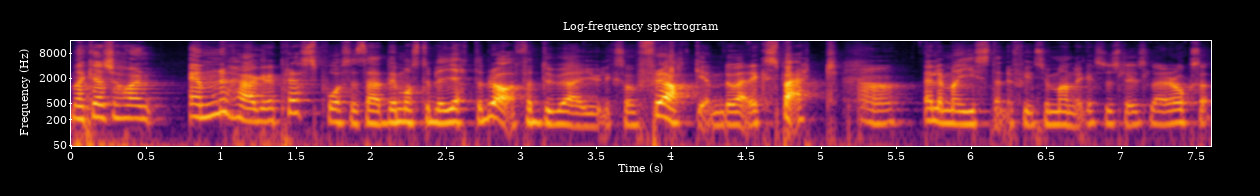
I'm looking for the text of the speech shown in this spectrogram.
man kanske har en ännu högre press på sig så att det måste bli jättebra för att du är ju liksom fröken, du är expert. Ja. Eller magistern, det finns ju manliga syslöjdslärare också.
